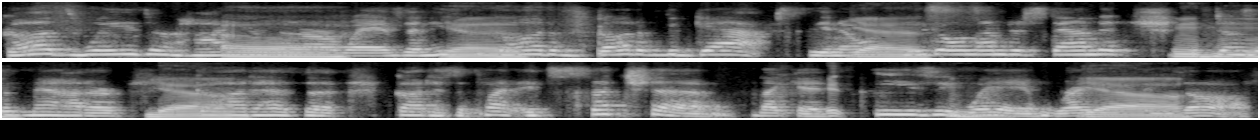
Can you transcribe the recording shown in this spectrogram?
God's ways are higher than our uh, ways. And he's yes. the God of God of the gaps. You know, if you don't understand it, mhm, it doesn't matter. yeah. God has a God has a plan. It's such a like an It- easy mhm. way of writing Yeah. things off.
